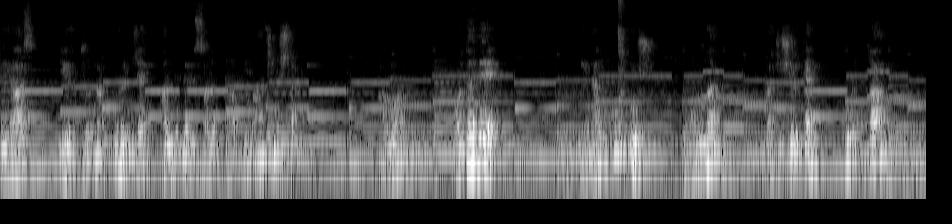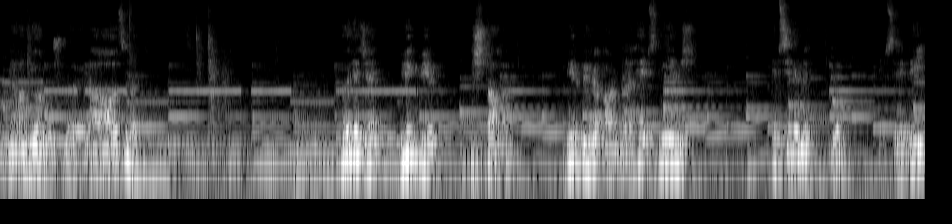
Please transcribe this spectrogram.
beyaz bir tırnak görünce anneleri sanıp kapıyı açmışlar. Ama o da ne? Gelen kurtmuş. Onlar kaçışırken kurt da yalanıyormuş böyle ağzını. Böylece büyük bir iştahla birbiri ardına hepsini yemiş. Hepsini mi? Yok, hepsini değil.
